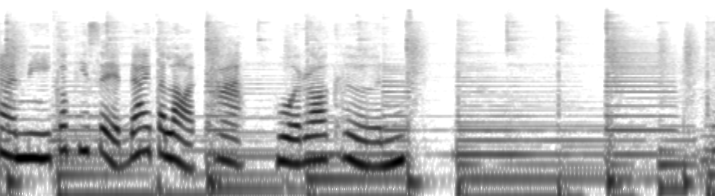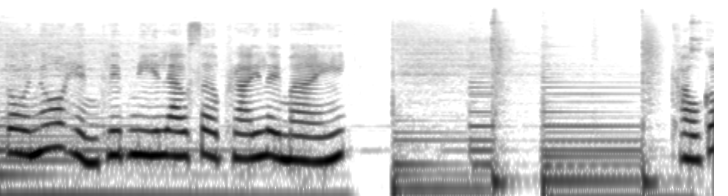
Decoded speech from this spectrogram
งานนี้ก็พิเศษได้ตลอดค่ะ หัวเราะเขิน โตโน่เห็นคลิปนี้แล้วเซอร์ไพรส์เลยไหม เขาก็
